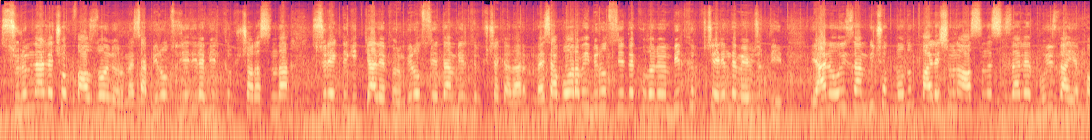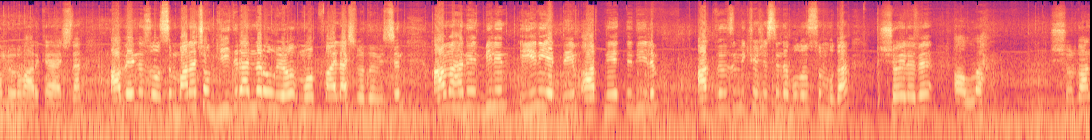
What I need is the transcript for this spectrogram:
sürümlerle çok fazla oynuyorum. Mesela 1.37 ile 1.43 arasında sürekli git gel yapıyorum. 1.37'den 1.43'e kadar. Mesela bu arabayı 1.37'de kullanıyorum. 1.43 elimde mevcut değil. Yani o yüzden birçok modun paylaşımını aslında sizlerle bu yüzden yapamıyorum arkadaşlar. Haberiniz olsun. Bana çok giydirenler oluyor mod paylaşmadığım için. Ama hani bilin iyi niyetliyim, art niyetli değilim. Aklınızın bir köşesinde bulunsun bu da. Şöyle bir Allah Şuradan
